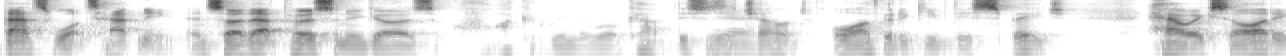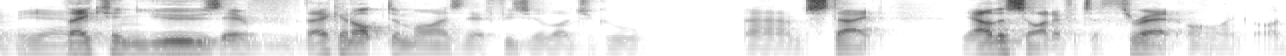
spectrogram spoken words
That's what's happening. And so that person who goes, oh, I could win the World Cup. This is Yeah. a challenge. Oh, I've got to give this speech. How exciting. Yeah. They can use, every, they can optimize their physiological um, state. The other side, if it's a threat, oh my God,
